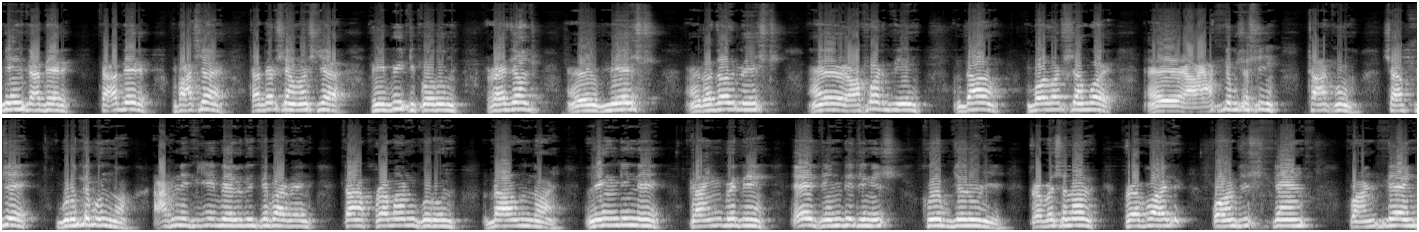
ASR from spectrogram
দিন তাদের তাদের ভাষায় তাদের সমস্যা রিপিট করুন। Result best result best offer দিন। দাম বলার সময় আত্মবিশ্বাসী থাকুন। সবচেয়ে গুরুত্বপূর্ণ। আপনি কি ভ্যালু দিতে পারবেন, তা প্রমাণ করুন দাম নয়। লিঙ্কডিনে ক্লায়েন্ট পেতে এই তিনটি জিনিস খুব জরুরি। প্রফেশনাল প্রোফাইল কনসিস্টেন্ট কন্টেন্ট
